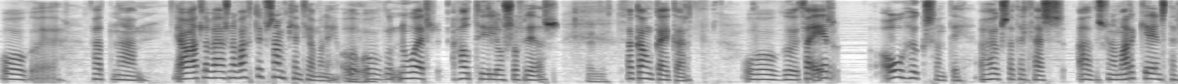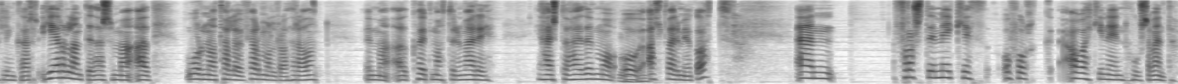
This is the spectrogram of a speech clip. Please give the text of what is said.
og þarna Já, allavega svona vakt upp samkjönd hjá manni og, og nú er hátíð ljós og friðar að ganga í gard og það er óhugsandi að hugsa til þess að svona margir einstaklingar hér á landi þar sem að, að voru nú að tala við fjármálur á þráðan um að, að kaupmátturinn væri í hæstu hæðum og, mm -hmm. og mhm. allt væri mjög gott en frostið mikið og fólk á ekki neinn hús að venda.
